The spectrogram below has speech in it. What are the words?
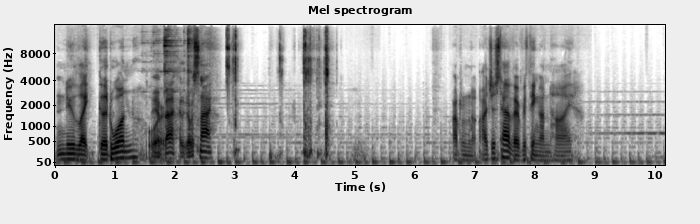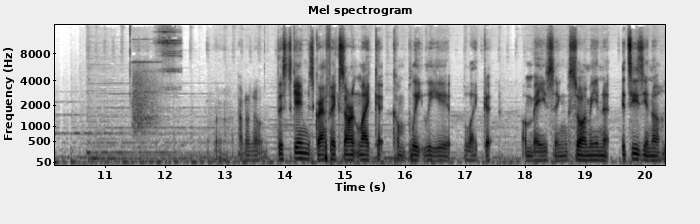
a new like good one? We're Or back. Gotta go with snack. I don't know. I just have everything on high. I don't know. This game's graphics aren't like completely like amazing, so I mean it's easy enough.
